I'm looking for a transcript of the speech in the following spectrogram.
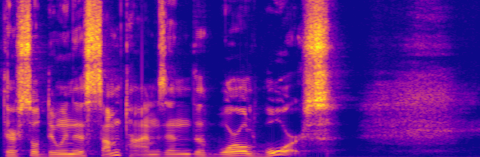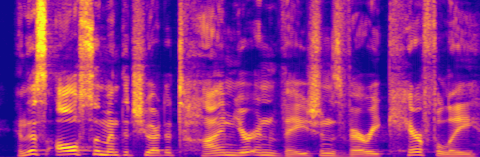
they're still doing this sometimes in the world wars. And this also meant that you had to time your invasions very carefully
